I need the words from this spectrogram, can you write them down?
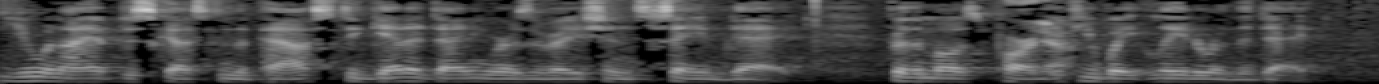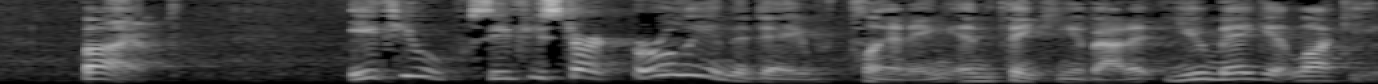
you and I have discussed in the past, to get a dining reservation same day for the most part Yeah. if you wait later in the day. But if you see if you start early in the day with planning and thinking about it, you may get lucky.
